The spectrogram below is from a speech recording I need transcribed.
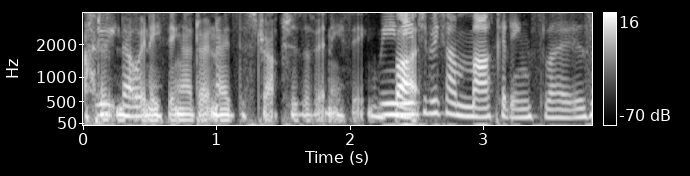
I don't know anything. I don't know the structures of anything. We need to become marketing slaves.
